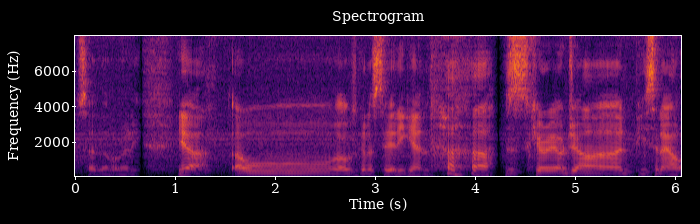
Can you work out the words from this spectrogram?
said that already. Yeah, oh, I was going to say it again. this is Carry Out Jon. Peace and out.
